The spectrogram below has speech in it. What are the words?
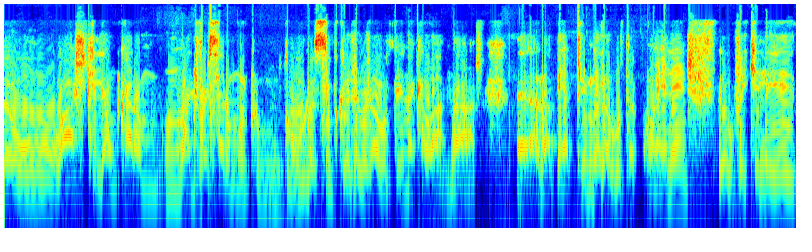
eu acho que ele é um cara, um adversário muito duro, assim, porque eu já lutei naquela, na, é, na minha primeira luta com ele, a gente, eu vi que ele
